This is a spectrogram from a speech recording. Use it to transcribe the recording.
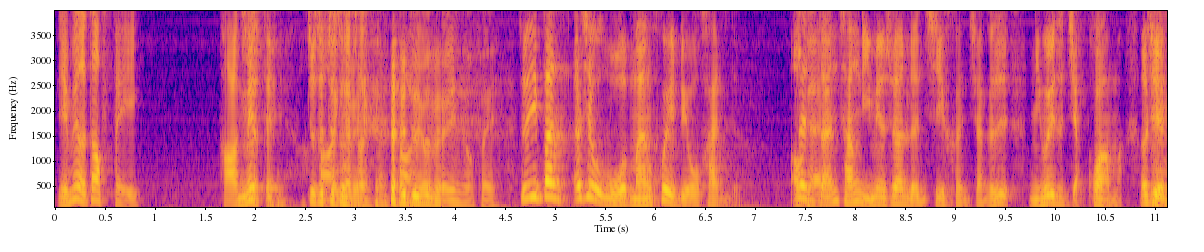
也没有到肥，好，没有肥，就是就是肥，就是肥有肥，就一般。而且我蛮会流汗的，在展场里面虽然冷气很强，可是你会一直讲话嘛，而且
